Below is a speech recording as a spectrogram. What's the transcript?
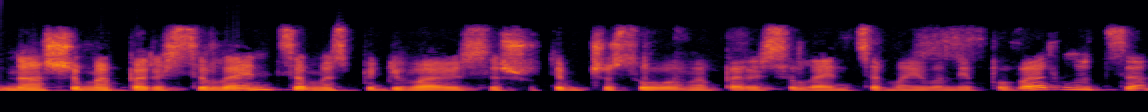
нашими переселенцями. Сподіваюся, що тимчасовими переселенцями вони повернуться,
